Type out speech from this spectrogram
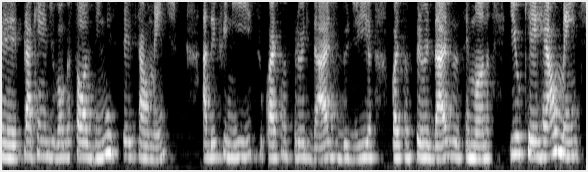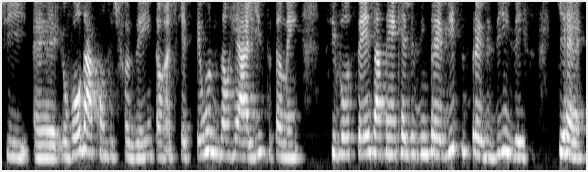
é, para quem advoga sozinho, especialmente a definir isso, quais são as prioridades do dia, quais são as prioridades da semana e o que realmente é, eu vou dar conta de fazer. Então, acho que é ter uma visão realista também. Se você já tem aqueles imprevistos previsíveis, que é,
